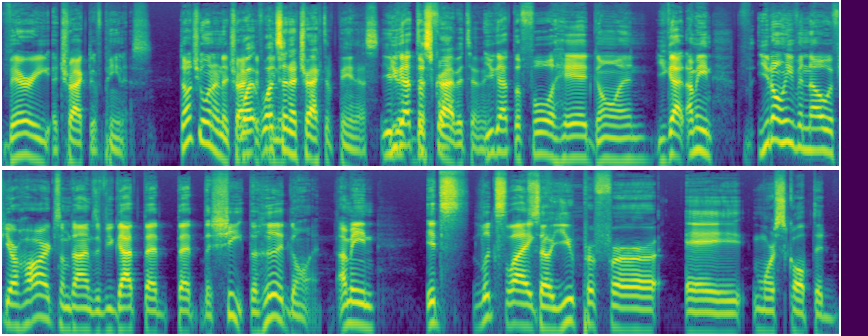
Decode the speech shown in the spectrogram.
very attractive penis. Don't you want an attractive? What, what's penis? an attractive penis? You, you got the describe full- it to me. You got the full head going. You got. I mean, you don't even know if you're hard sometimes if you got that that the sheet, the hood going. I mean, it's looks like so you prefer a more sculpted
